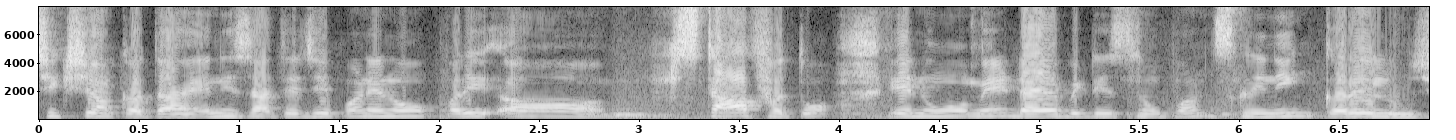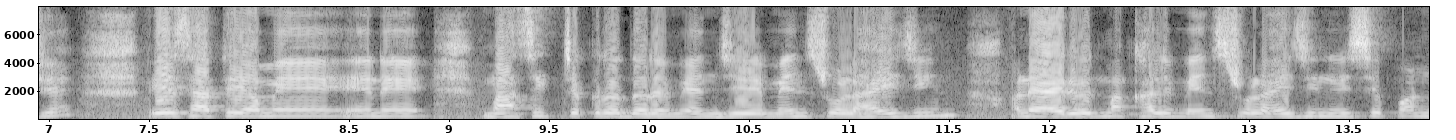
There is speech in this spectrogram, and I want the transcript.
શિક્ષક હતા, એની સાથે જે પણ એનો પરી સ્ટાફ હતો, એનું અમે ડાયાબિટીસનું પણ સ્ક્રીનિંગ કરેલું છે. એ સાથે અમે એને માસિક ચક્ર દરમિયાન જે મેન્સ્ટ્રોલ હાઇજીન અને આયુર્વેદમાં ખાલી મેન્સ્ટ્રોલ હાઇજીન વિશે પણ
